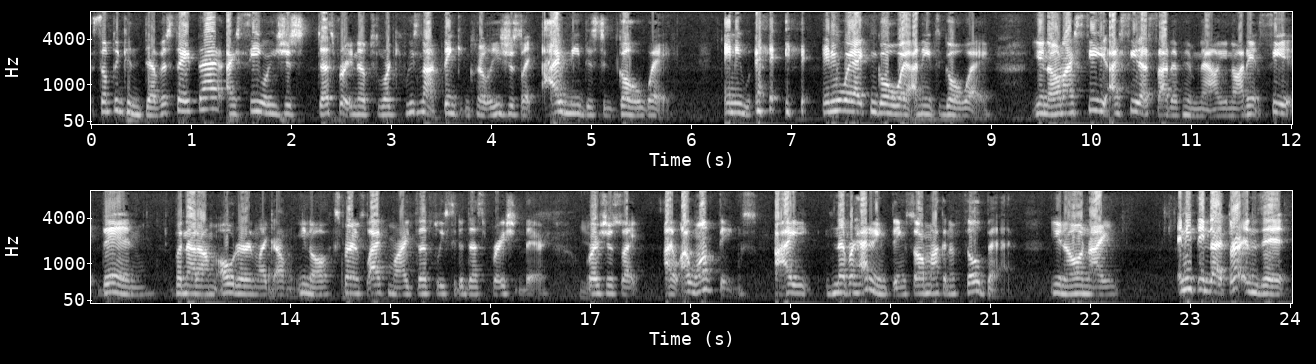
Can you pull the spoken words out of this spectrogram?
something can devastate that, I see where he's just desperate enough to like he's not thinking clearly. He's just like, I need this to go away. Anyway any way I can go away, I need to go away. You know, and I see I see that side of him now. You know, I didn't see it then, but now that I'm older and like I'm you know experienced life more, I definitely see the desperation there. Yeah. Where it's just like I, I want things. I never had anything, so I'm not gonna feel bad. You know, and I anything that threatens it,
